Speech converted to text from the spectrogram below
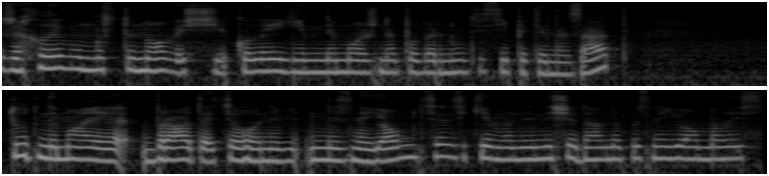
жахливому становищі, коли їм не можна повернутися і піти назад. Тут немає брата цього незнайомця, з яким вони нещодавно познайомились.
